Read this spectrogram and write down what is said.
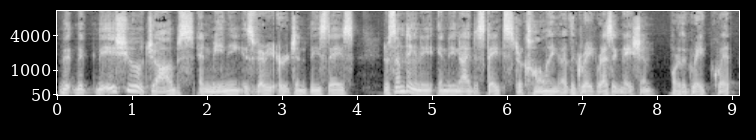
the, the, the issue of jobs and meaning is very urgent these days. There's something in the, in the United States they're calling uh, the great resignation or the great quit.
